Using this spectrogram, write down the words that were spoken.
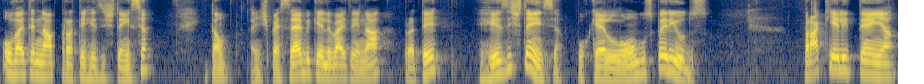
ou vai treinar para ter resistência? Então, a gente percebe que ele vai treinar para ter resistência, porque é longos períodos. Para que ele tenha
